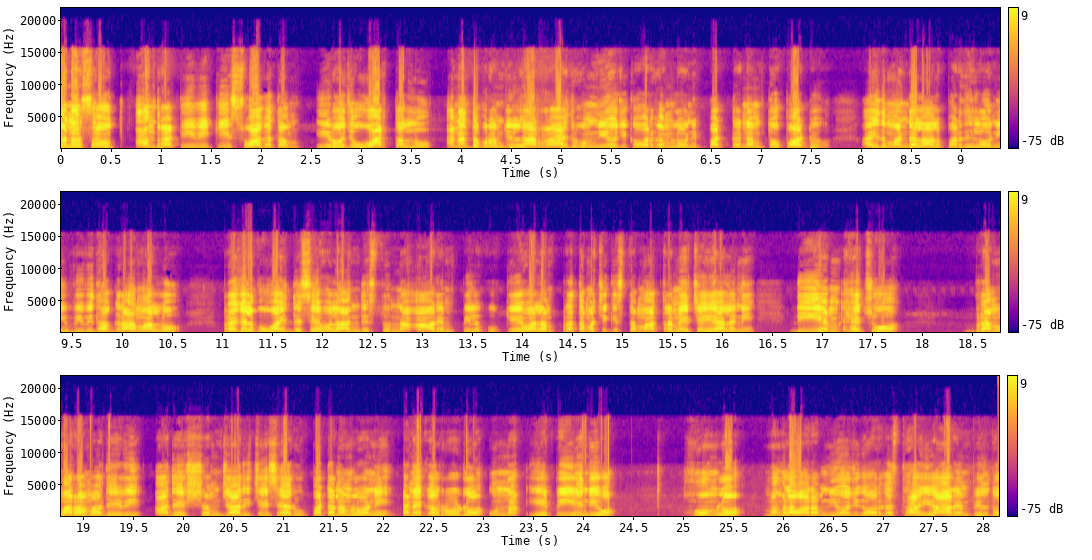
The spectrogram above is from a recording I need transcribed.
మన సౌత్ ఆంధ్ర టీవీకి స్వాగతం. ఈరోజు వార్తల్లో అనంతపురం జిల్లా రాయదుర్గం నియోజకవర్గంలోని పట్టణంతో పాటు ఐదు మండలాల పరిధిలోని వివిధ గ్రామాల్లో ప్రజలకు వైద్య సేవలు అందిస్తున్న ఆర్ఎంపీలకు కేవలం ప్రథమ చికిత్స మాత్రమే చేయాలని డిఎంహెచ్ఓ బ్రహ్మరామాదేవి ఆదేశం జారీ చేశారు. పట్టణంలోని కనేకల్ రోడ్లో ఉన్న ఏపీ ఎన్జిఓ హోంలో మంగళవారం నియోజకవర్గ స్థాయి ఆర్ఎంపీలతో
